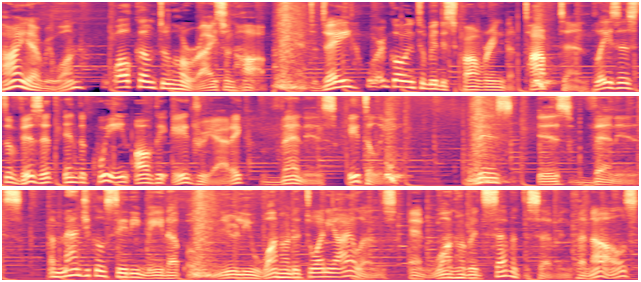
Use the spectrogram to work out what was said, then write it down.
Hi everyone, welcome to Horizon Hop, and today we're going to be discovering the top 10 places to visit in the Queen of the Adriatic, Venice, Italy. This is Venice, a magical city made up of nearly 120 islands and 177 canals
